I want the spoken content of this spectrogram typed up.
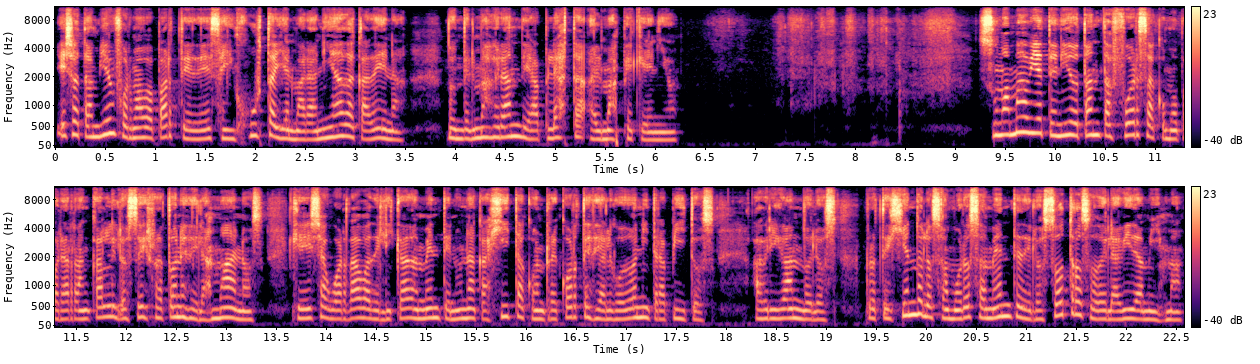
ella también formaba parte de esa injusta y enmarañada cadena, donde el más grande aplasta al más pequeño. Su mamá había tenido tanta fuerza como para arrancarle los seis ratones de las manos, que ella guardaba delicadamente en una cajita con recortes de algodón y trapitos, abrigándolos, protegiéndolos amorosamente de los otros o de la vida misma.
